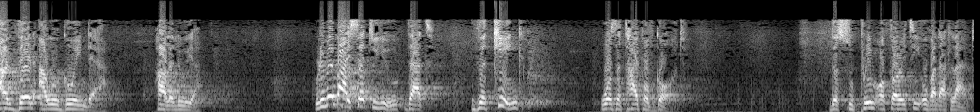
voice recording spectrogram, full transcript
and then I will go in there. Hallelujah. Remember, I said to you that the king was a type of God. The supreme authority over that land.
